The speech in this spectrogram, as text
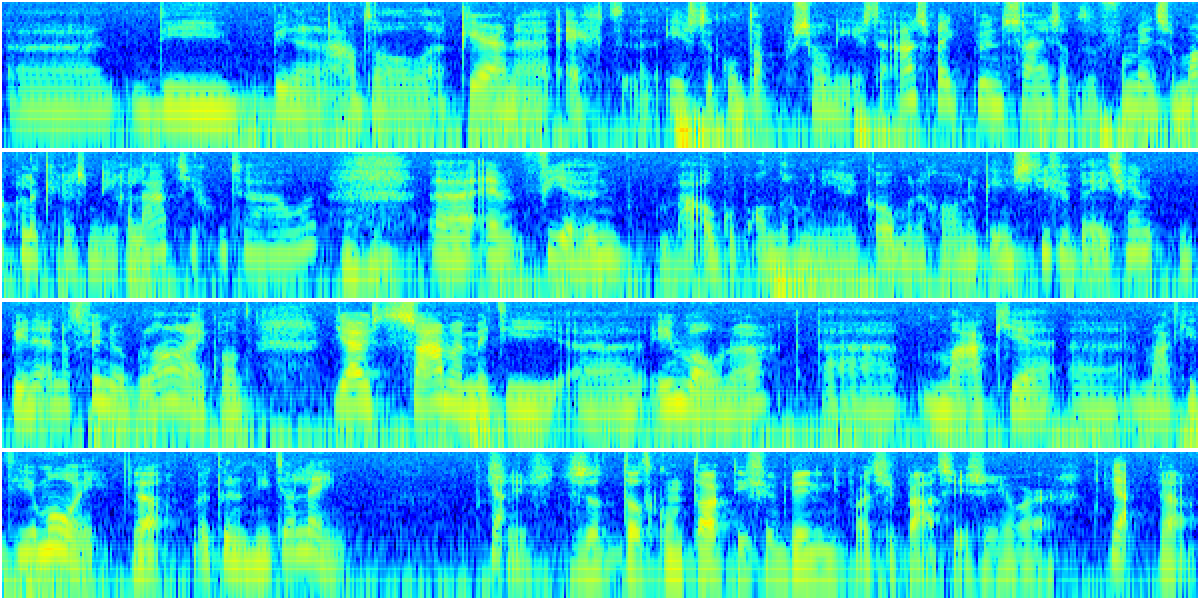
eh, die binnen een aantal kernen echt een eerste contactpersoon, een eerste aanspreekpunt zijn. Zodat het voor mensen makkelijker is om die relatie goed te houden. Eh, en via hun, maar ook op andere manieren, komen er gewoon ook initiatieven bezig en binnen. En dat vinden we belangrijk, want juist samen met die inwoner maak, je, maak je het hier mooi. Ja. We kunnen het niet alleen. Precies. Dus dat, dat contact, die verbinding, die participatie is er heel erg. Ja. ja.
